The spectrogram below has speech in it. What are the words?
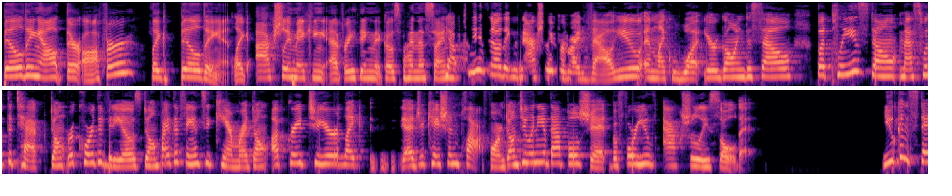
building out their offer, like building it, like actually making everything that goes behind the sign. Yeah, please know that you can actually provide value and like what you're going to sell. But please don't mess with the tech. Don't record the videos. Don't buy the fancy camera. Don't upgrade to your like education platform. Don't do any of that bullshit before you've actually sold it. You can stay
